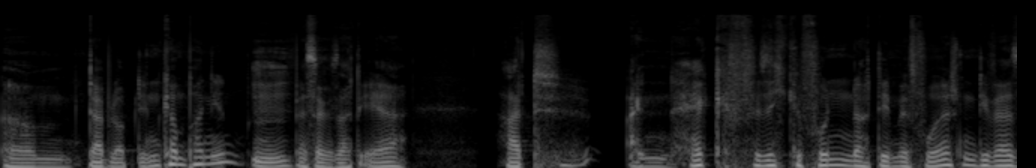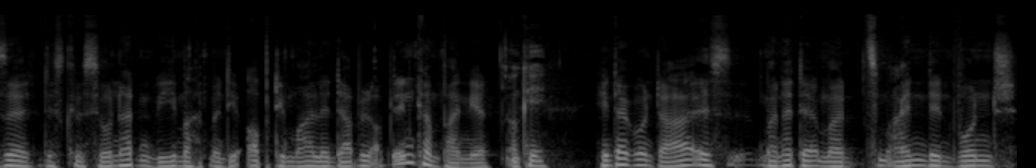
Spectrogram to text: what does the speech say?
ähm, Double Opt-in-Kampagnen. Mhm. Besser gesagt, er hat einen Hack für sich gefunden, nachdem wir vorher schon diverse Diskussionen hatten, wie macht man die optimale Double Opt-in-Kampagne. Okay. Hintergrund da ist, man hat ja immer zum einen den Wunsch,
